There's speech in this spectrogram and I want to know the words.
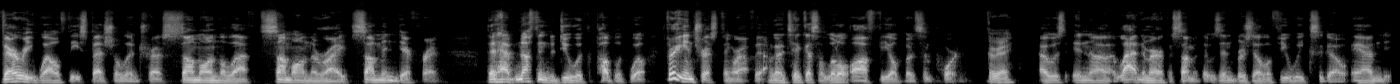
very wealthy special interests, some on the left, some on the right, some indifferent, that have nothing to do with the public will. It's very interesting, Raffi. I'm going to take us a little off field, but it's important. Okay. I was in a Latin America summit that was in Brazil a few weeks ago, and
